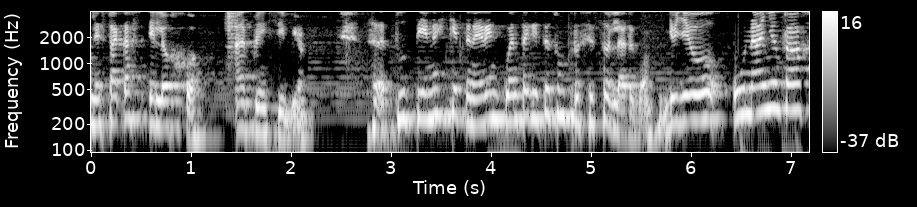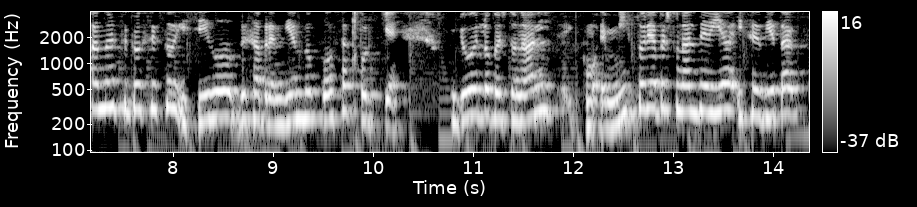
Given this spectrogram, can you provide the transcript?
Le sacas el ojo al principio. O sea, tú tienes que tener en cuenta que este es un proceso largo. Yo llevo un año trabajando en este proceso y sigo desaprendiendo cosas porque yo en lo personal, como en mi historia personal de vida, hice dieta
